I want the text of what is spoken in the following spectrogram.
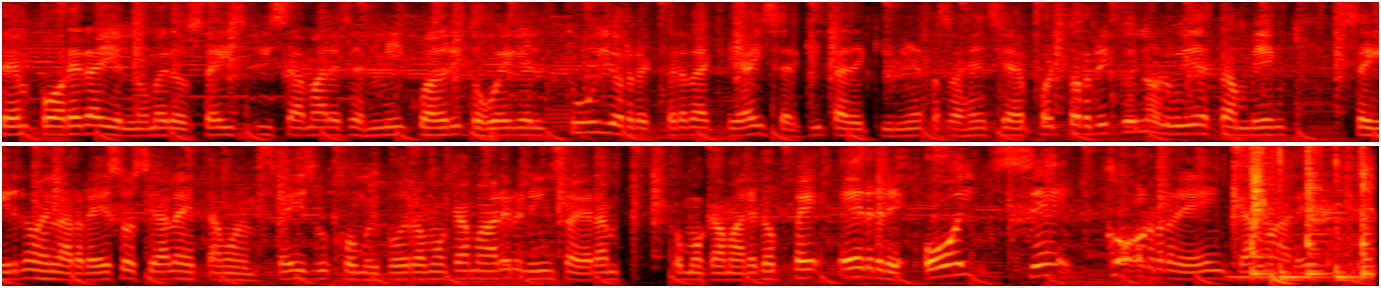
Temporera. Y el número 6 Isamar. Ese es mi cuadrito. Juegue el tuyo. Recuerda que hay cerquita de 500 agencias de Puerto Rico. Y no olvides también seguirnos en las redes sociales. Estamos en Facebook como Hipódromo Camarero. En Instagram como Camarero PR. Hoy se corre en Camarero.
